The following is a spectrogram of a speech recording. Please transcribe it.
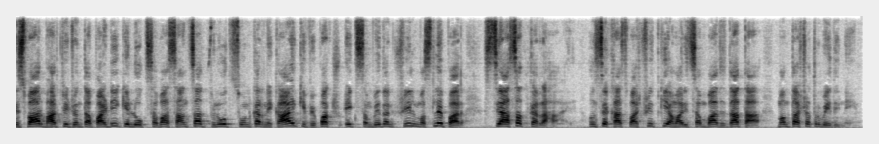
इस बार भारतीय जनता पार्टी के लोकसभा सांसद विनोद सोनकर ने कहा कि विपक्ष एक संवेदनशील मसले पर सियासत कर रहा है। उनसे खास बातचीत की हमारी संवाददाता ममता चतुर्वेदी ने।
